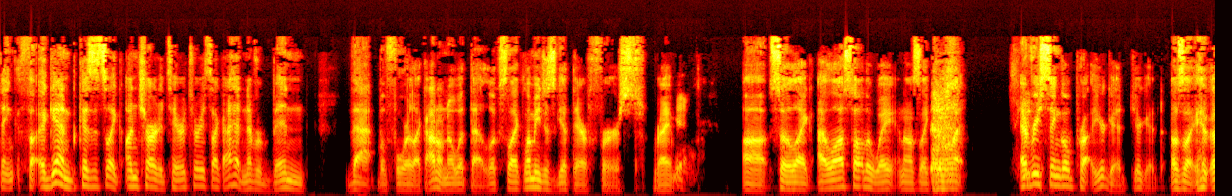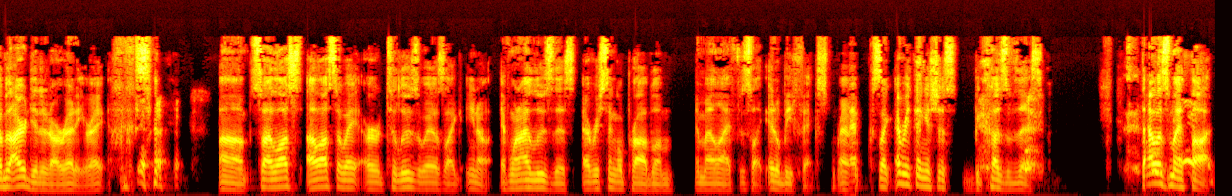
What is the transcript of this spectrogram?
think th- again because it's like uncharted territory. It's like I had never been that before. Like I don't know what that looks like. Let me just get there first, right? Yeah. Uh, so like I lost all the weight, and I was like, you know what? Every single pro, you're good, you're good. I was like, I already did it already, right? um, so I lost, I lost the weight, or to lose the weight, I was like, you know, if when I lose this, every single problem in my life is like it'll be fixed, right? Because like everything is just because of this. That was my thought.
